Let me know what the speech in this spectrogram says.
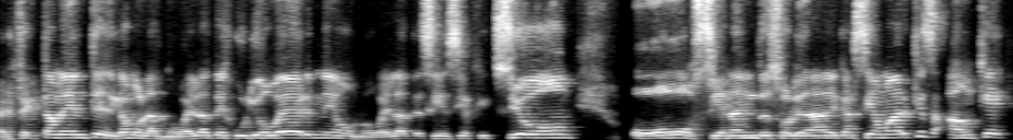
perfectamente, digamos, las novelas de Julio Verne o novelas de ciencia ficción o Cien años de soledad de García Márquez, aunque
